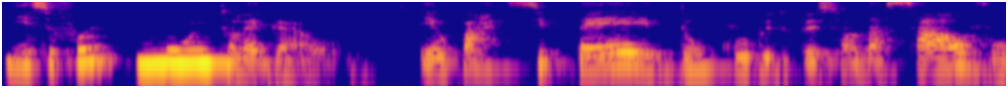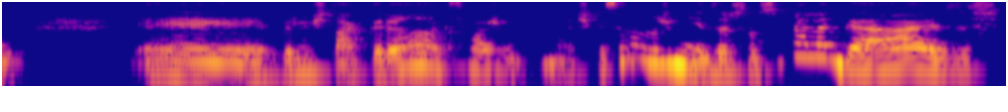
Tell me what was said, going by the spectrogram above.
E isso foi muito legal. Eu participei de um clube do pessoal da Salvo, é, pelo Instagram, que são as, esqueci o nome das meninas, elas são super legais,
